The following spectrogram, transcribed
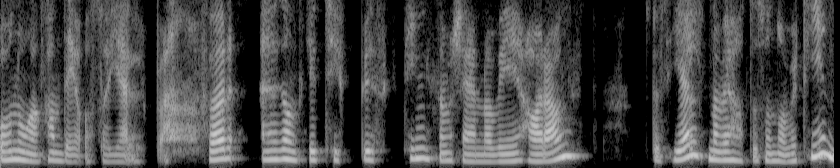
Og noen ganger kan det også hjelpe. For en ganske typisk ting som skjer når vi har angst, spesielt når vi har hatt det sånn over tid,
